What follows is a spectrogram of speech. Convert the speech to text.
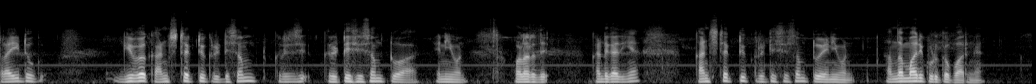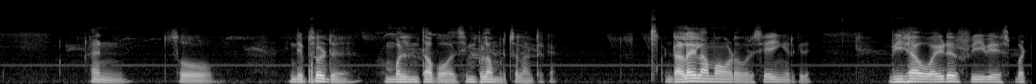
Try to give a constructive criticism criticism to any one வளருது. கண்டுக்காதீங்க. Constructive criticism to any one அந்த மாதிரி கொடுக்க பாருங்கள் அண்ட் ஸோ இந்த எபிசோடு ரொம்ப லென்த்தாக போகாது. சிம்பிளாக முடிச்சலான்ட்டு இருக்கேன். டலை லாமாவோட ஒரு சேயிங் இருக்குது. We have wider freeways but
